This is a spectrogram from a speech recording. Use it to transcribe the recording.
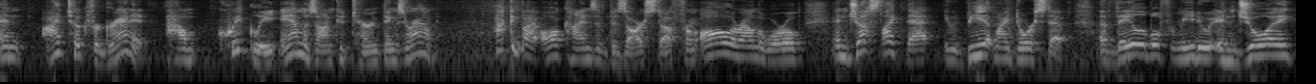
And I took for granted how quickly Amazon could turn things around. I could buy all kinds of bizarre stuff from all around the world, and just like that, it would be at my doorstep, available for me to enjoy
